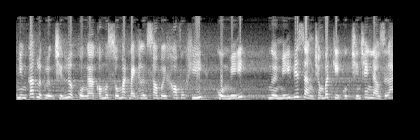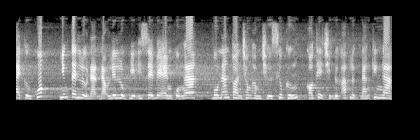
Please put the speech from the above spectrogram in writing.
nhưng các lực lượng chiến lược của Nga có một số mặt mạnh hơn so với kho vũ khí của Mỹ. Người Mỹ biết rằng trong bất kỳ cuộc chiến tranh nào giữa hai cường quốc, những tên lửa đạn đạo liên lục địa ICBM của Nga, vốn an toàn trong hầm chứa siêu cứng, có thể chịu được áp lực đáng kinh ngạc,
